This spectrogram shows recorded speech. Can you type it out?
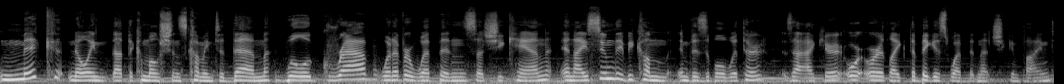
Mick, knowing that the commotion's coming to them, will grab whatever weapons that she can, and I assume they become invisible with her. Is that accurate? Or, or like the biggest weapon that she can find?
